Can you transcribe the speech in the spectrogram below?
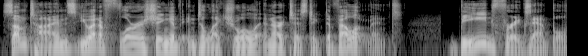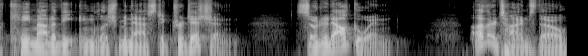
Sometimes you had a flourishing of intellectual and artistic development. Bede, for example, came out of the English monastic tradition. So did Alcuin. Other times, though,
